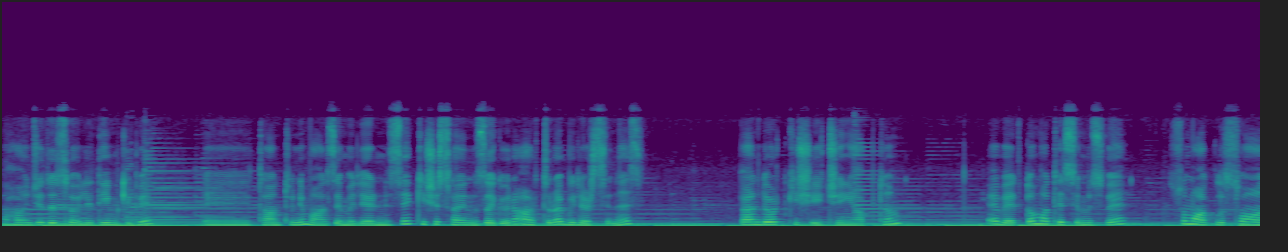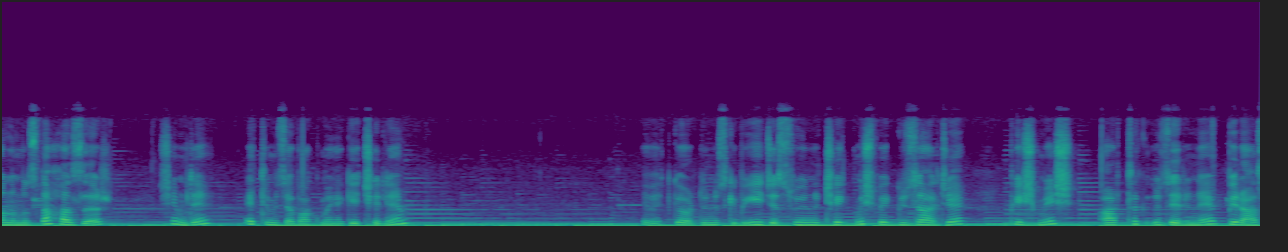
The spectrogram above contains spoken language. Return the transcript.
Daha önce de söylediğim gibi tantuni malzemelerinizi kişi sayınıza göre artırabilirsiniz. Ben 4 kişi için yaptım. Evet domatesimiz ve sumaklı soğanımız da hazır. Şimdi etimize bakmaya geçelim. Evet gördüğünüz gibi iyice suyunu çekmiş ve güzelce pişmiş. Artık üzerine biraz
